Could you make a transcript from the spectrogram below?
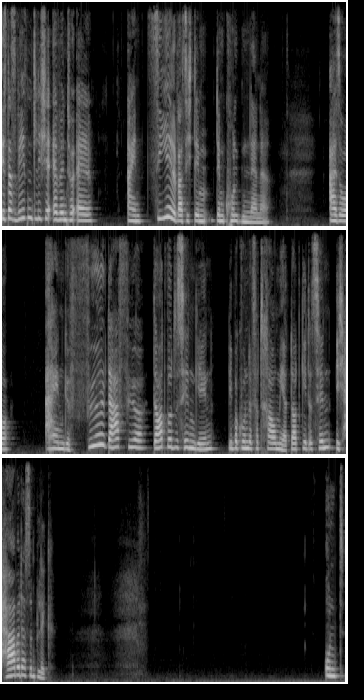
Ist das Wesentliche eventuell ein Ziel, was ich dem, dem Kunden nenne. Also ein Gefühl dafür, dort wird es hingehen. Lieber Kunde, vertrau mir, dort geht es hin. Ich habe das im Blick. Und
